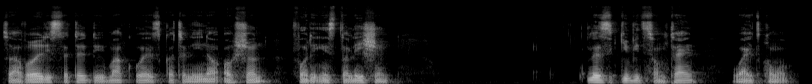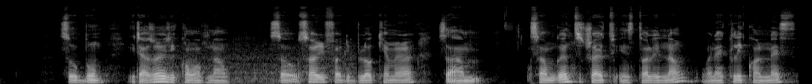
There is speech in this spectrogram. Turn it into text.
So I've already selected the Mac OS Catalina option for the installation. Let's give it some time while it come up. So boom, it has already come up now. So sorry for the block camera. So I'm so I'm going to try to install it now. When I click on next,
